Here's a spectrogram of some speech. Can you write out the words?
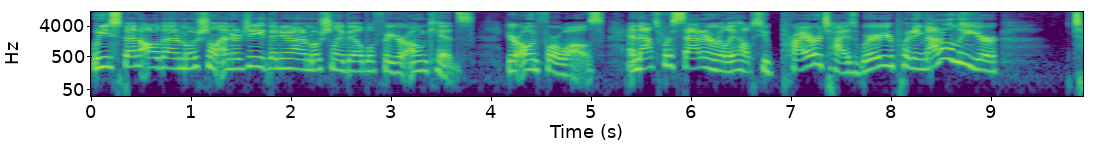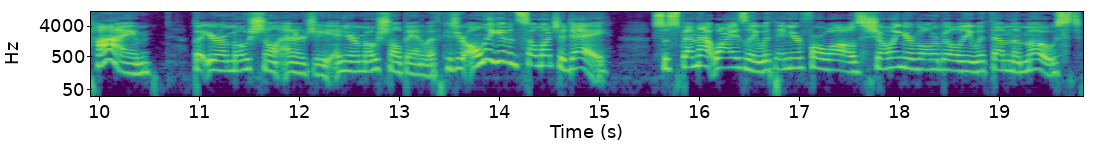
When you spend all that emotional energy, then you're not emotionally available for your own kids your own four walls. And that's where Saturn really helps you prioritize where you're putting not only your time, but your emotional energy and your emotional bandwidth because you're only given so much a day. So spend that wisely within your four walls, showing your vulnerability with them the most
